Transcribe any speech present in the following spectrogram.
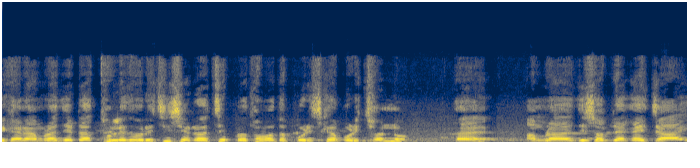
এখানে আমরা যেটা তুলে ধরেছি সেটা হচ্ছে প্রথমত পরিষ্কার পরিচ্ছন্ন। হ্যাঁ আমরা যেসব জায়গায় যাই,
